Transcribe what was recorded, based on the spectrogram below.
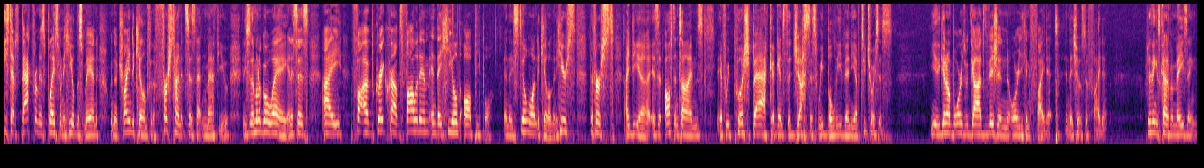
he steps back from his place when he healed this man when they're trying to kill him. For the first time, it says that in Matthew. And he says, I'm going to go away. And it says, I, uh, great crowds followed him and they healed all people. And they still wanted to kill him. And here's the first idea is that oftentimes, if we push back against the justice we believe in, you have two choices. You either get on boards with God's vision or you can fight it. And they chose to fight it, which I think is kind of amazing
